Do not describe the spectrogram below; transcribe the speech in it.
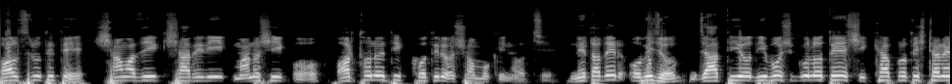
ফলশ্রুতিতে সামাজিক, শারীরিক, মানসিক ও অর্থনৈতিক ক্ষতিরও সম্মুখীন হচ্ছে। নেতাদের অভিযোগ, জাতীয় দিবসগুলোতে শিক্ষা প্রতিষ্ঠানে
